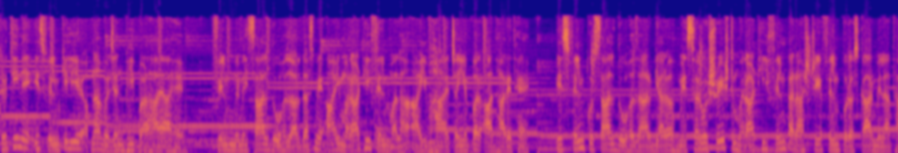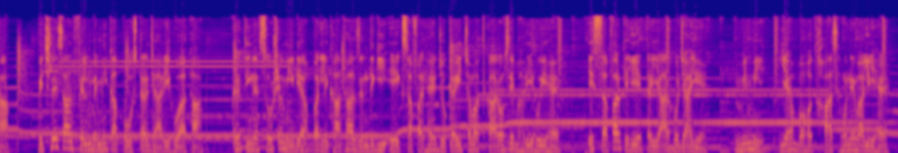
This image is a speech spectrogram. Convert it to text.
कृति ने इस फ़िल्म के लिए अपना वज़न भी बढ़ाया है। फ़िल्म में साल 2010 में आई मराठी फ़िल्म मला आई भाई पर आधारित है। इस फ़िल्म को साल 2011 में सर्वश्रेष्ठ मराठी फ़िल्म का राष्ट्रीय फ़िल्म पुरस्कार मिला था। पिछले साल फ़िल्म मिमी का पोस्टर जारी हुआ था। कृति ने सोशल मीडिया पर लिखा था, ज़िंदगी एक सफ़र है जो कई चमत्कारों से भरी हुई है। इस सफ़र के लिए तैयार हो जाइए। मिमी, यह बहुत खास होने वाली है।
